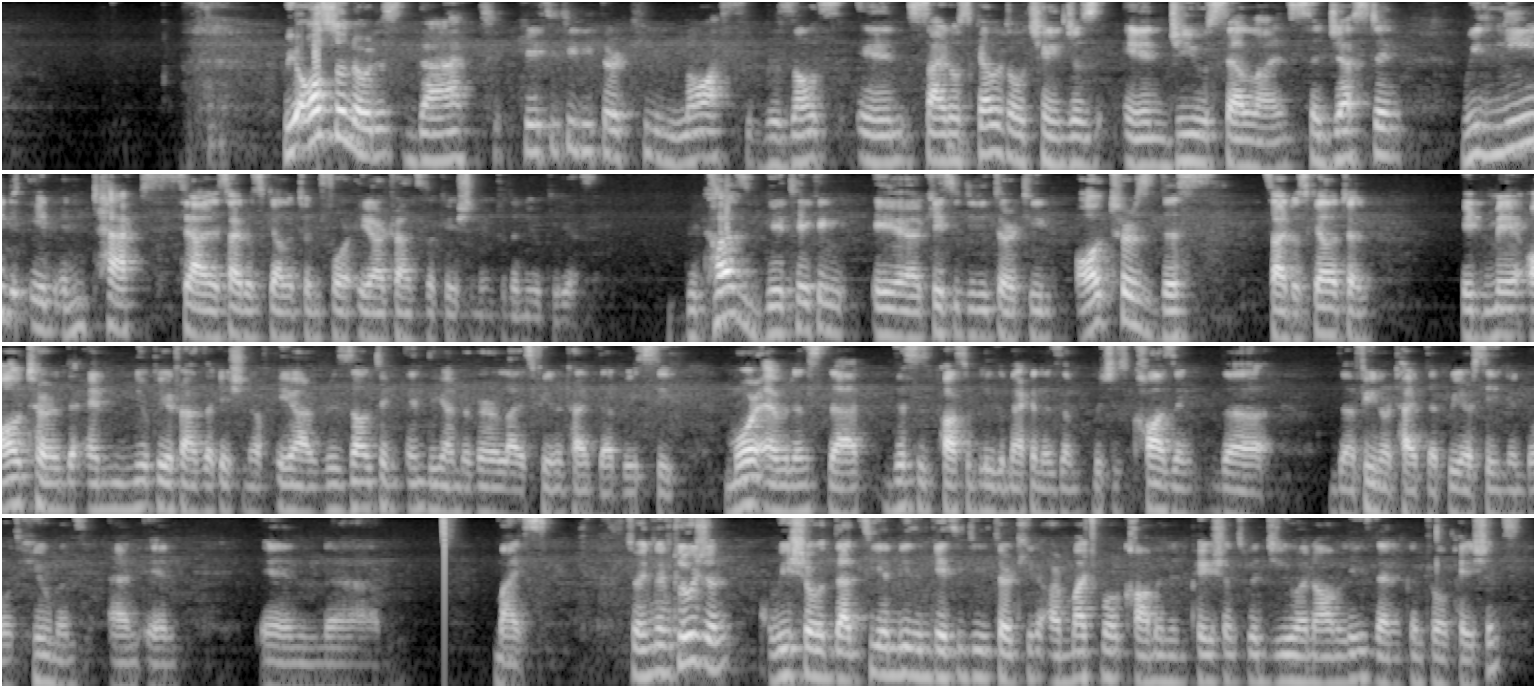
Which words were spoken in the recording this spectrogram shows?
We also noticed that KCTD13 loss results in cytoskeletal changes in GU cell lines, suggesting we need an intact cytoskeleton for AR translocation into the nucleus. Because taking uh, KCTD13 alters this cytoskeleton, it may alter the nuclear translocation of AR, resulting in the undervirilized phenotype that we see more evidence that this is possibly the mechanism which is causing the the phenotype that we are seeing in both humans and in in uh, mice. So in conclusion, we showed that CNVs and KCTD13 are much more common in patients with GU anomalies than in control patients.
